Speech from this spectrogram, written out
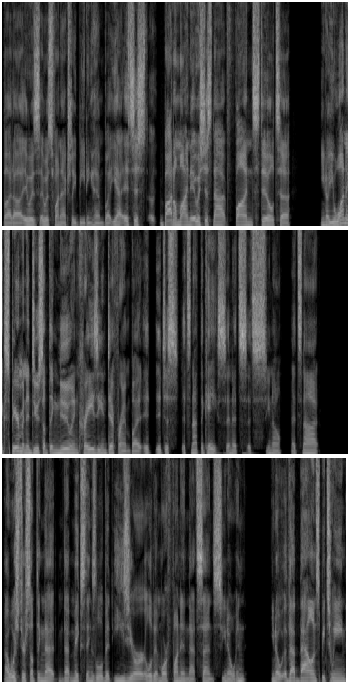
But uh, it was it was fun actually beating him. But yeah, it's just uh, bottom line, it was just not fun still to, you know, you want to experiment and do something new and crazy and different, but it it just it's not the case, and it's it's you know it's not. I wish there's something that that makes things a little bit easier or a little bit more fun in that sense, you know, and you know that balance between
